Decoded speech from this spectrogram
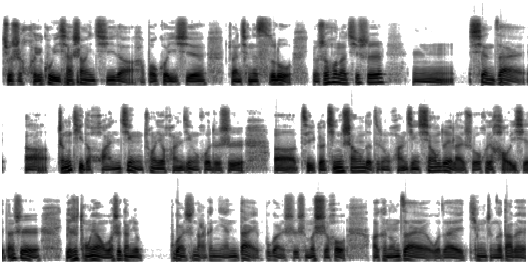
就是回顾一下上一期的哈，包括一些赚钱的思路，有时候呢，其实，嗯，现在。啊，整体的环境、创业环境，或者是，呃，这个经商的这种环境，相对来说会好一些。但是，也是同样，我是感觉，不管是哪个年代，不管是什么时候，啊，可能在我在听整个大败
